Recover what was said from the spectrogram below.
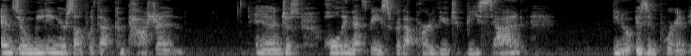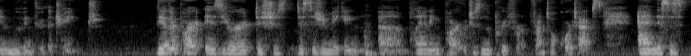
And so meeting yourself with that compassion and just holding that space for that part of you to be sad you know is important in moving through the change. The other part is your decision making um, planning part which is in the prefrontal cortex. And this is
